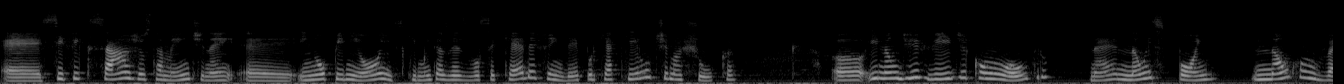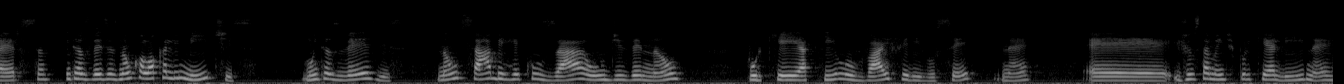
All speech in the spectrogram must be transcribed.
é, se fixar justamente né, é, em opiniões que muitas vezes você quer defender porque aquilo te machuca uh, e não divide com o outro, né, não expõe, não conversa, muitas vezes não coloca limites, muitas vezes não sabe recusar ou dizer não porque aquilo vai ferir você, né? É, justamente porque ali, né,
